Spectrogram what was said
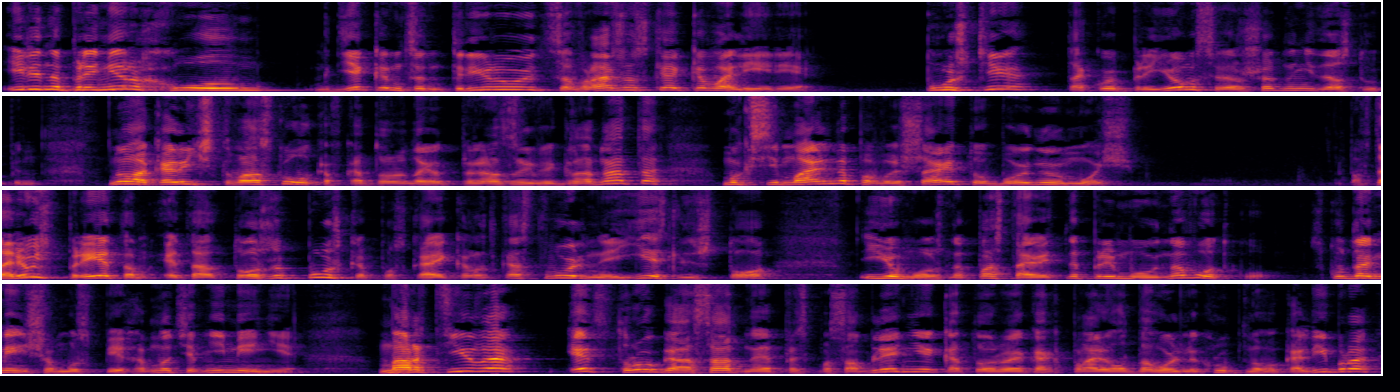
или, например, холм, где концентрируется вражеская кавалерия. Пушке такой прием совершенно недоступен. Ну а количество осколков, которое дает при разрыве граната, максимально повышает убойную мощь. Повторюсь, при этом это тоже пушка, пускай короткоствольная. Если что, ее можно поставить напрямую на водку. С куда меньшим успехом, но тем не менее. Мортира – это строго осадное приспособление, которое, как правило, довольно крупного калибра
